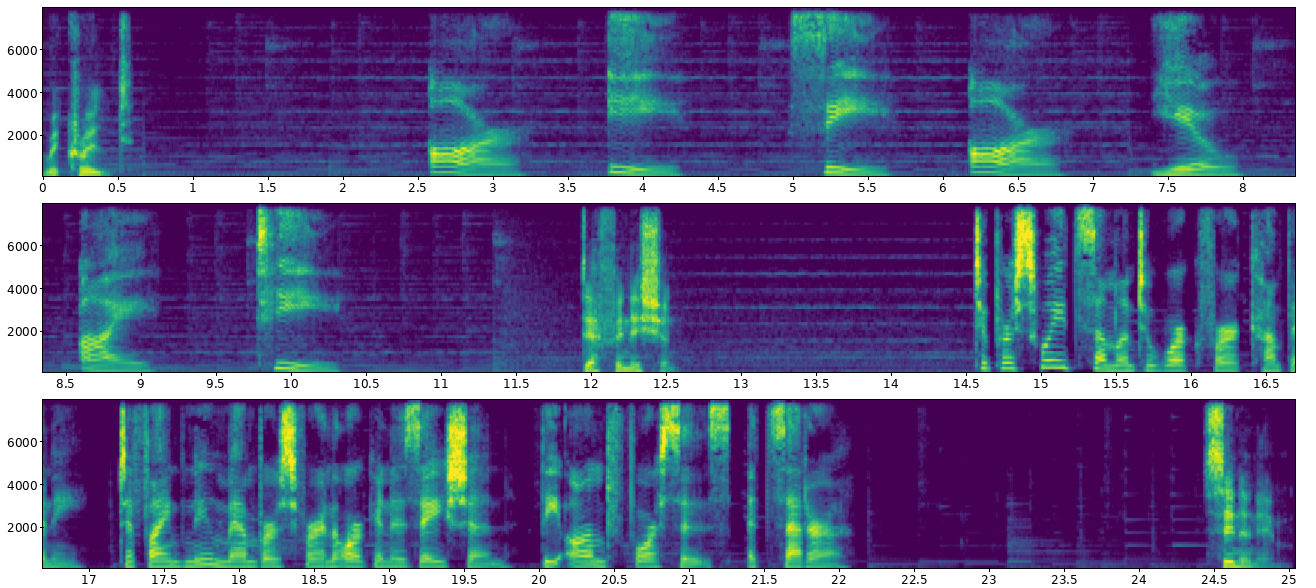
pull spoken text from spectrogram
Recruit. R E C R U I T. Definition. To persuade someone to work for a company, to find new members for an organization, the armed forces, etc. Synonym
